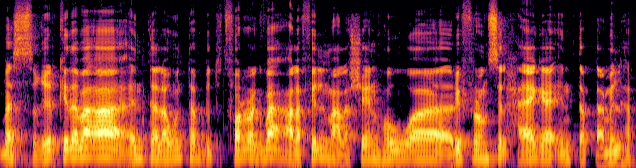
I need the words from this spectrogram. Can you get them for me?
بس غير كده بقى أنت لو أنت بتتفرج بقى على فيلم علشان هو ريفرنس الحاجة أنت بتعملها.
